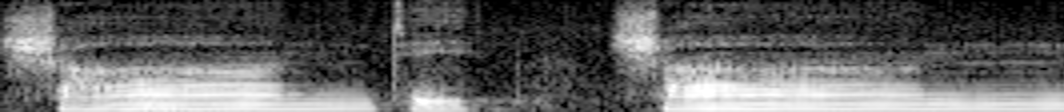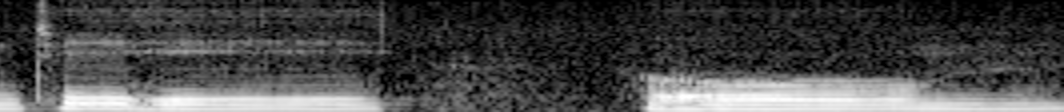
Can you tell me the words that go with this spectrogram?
Shanti. Shanti. Om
